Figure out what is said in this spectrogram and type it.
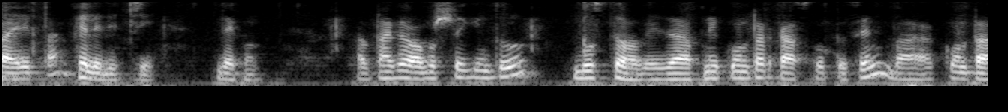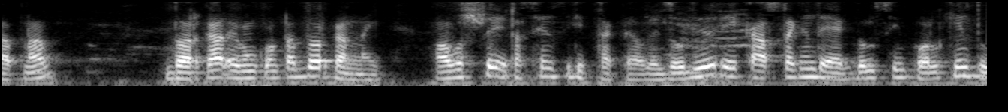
বাইরেরটা ফেলে দিচ্ছি। দেখুন, আপনাকে অবশ্যই কিন্তু বুঝতে হবে যে আপনি কোনটার কাজ করতেছেন বা কোনটা আপনার দরকার এবং কোনটার দরকার নাই। অবশ্যই এটা সেন্সিটিভ থাকতে হবে। যদিও এই কাজটা কিন্তু একদম সিম্পল কিন্তু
